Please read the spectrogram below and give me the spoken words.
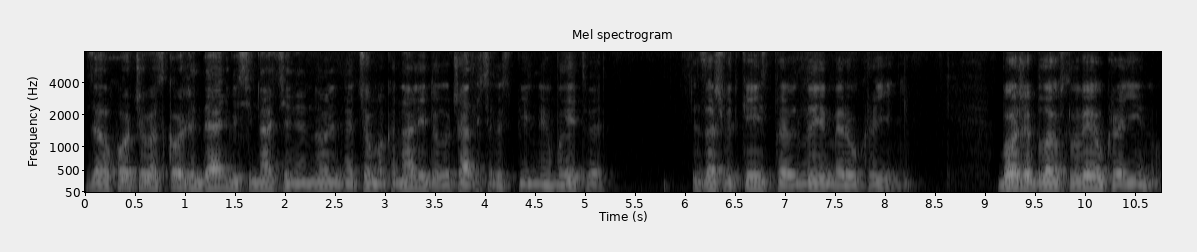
Заохочу вас кожен день 18.00 на цьому каналі долучатися до спільної молитви за швидкий і справедливий мир Україні. Боже, благослови Україну,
